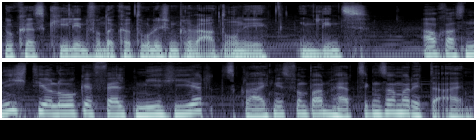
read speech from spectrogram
Lukas Kehlin von der katholischen Privatuni in Linz. Auch als Nicht-Theologe fällt mir hier das Gleichnis vom barmherzigen Samariter ein.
